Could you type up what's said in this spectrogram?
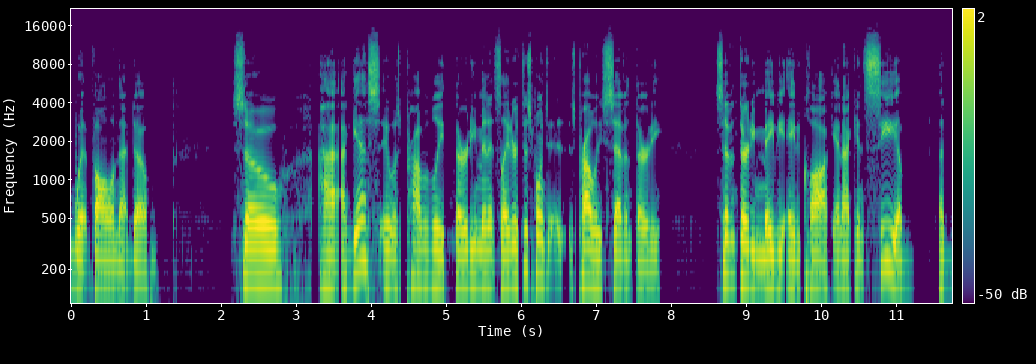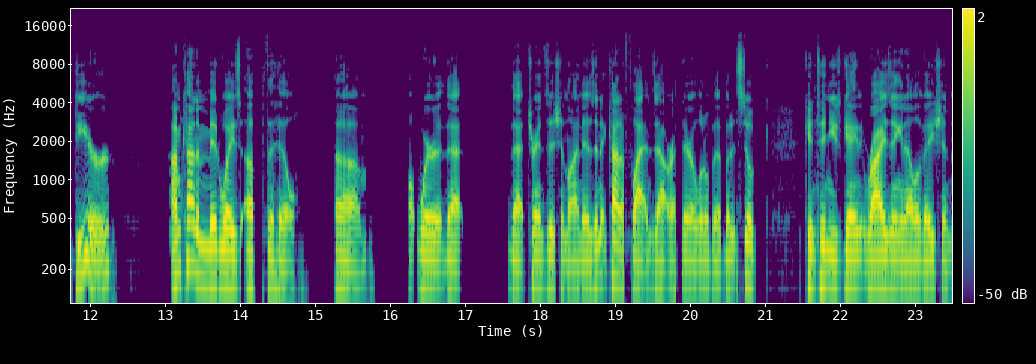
went following that doe. So I, I guess it was probably 30 minutes later. At this point, it's probably 7:30 7.30 maybe 8 o'clock and i can see a, a deer i'm kind of midways up the hill um, where that that transition line is and it kind of flattens out right there a little bit but it still continues gaining rising in elevation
